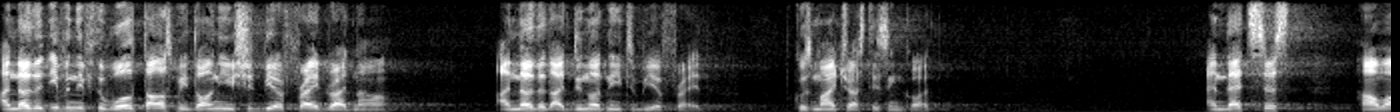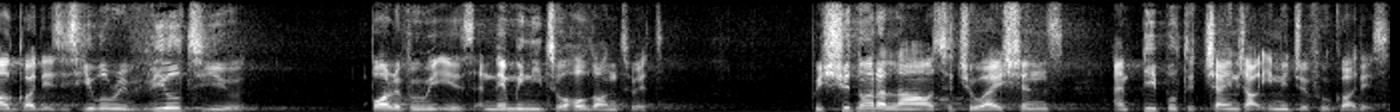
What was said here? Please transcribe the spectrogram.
I know that even if the world tells me, Donnie, you should be afraid right now, I know that I do not need to be afraid because my trust is in God. And that's just how our God is, is He will reveal to you part of who He is, and then we need to hold on to it. We should not allow situations and people to change our image of who God is.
